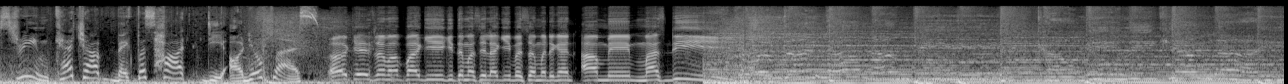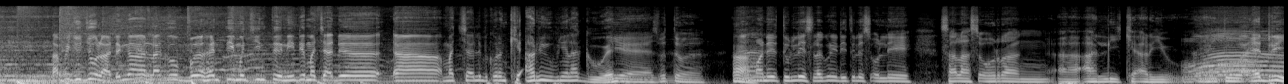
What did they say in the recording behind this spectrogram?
Stream Catch Up Backpass Hot di Audio Plus. Okey, selamat pagi. Kita masih lagi bersama dengan Amir Mazdi. Tapi jujurlah dengan lagu Berhenti Mencinta ni dia macam ada uh, macam lebih kurang KRU punya lagu eh. Yes betul Ha. ha. Memang dia tulis Lagu ni ditulis oleh Salah seorang uh, Ahli KRU oh. Iaitu Edri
